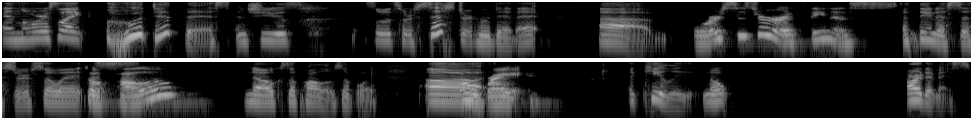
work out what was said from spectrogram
And Laura's like, Who did this? And she was so it's her sister who did it. Um, Or sister or Athena's. Athena's sister. So it's So Apollo. No, because Apollo's a boy. Uh oh right. Achilles. Nope. Artemis.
